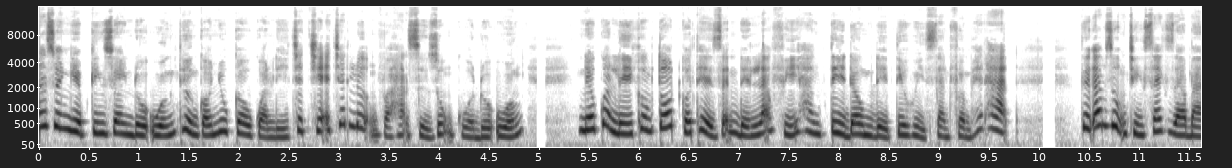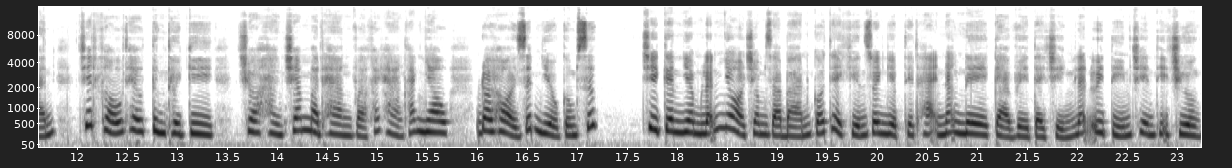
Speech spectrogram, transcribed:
Các doanh nghiệp kinh doanh đồ uống thường có nhu cầu quản lý chặt chẽ chất lượng và hạn sử dụng của đồ uống. Nếu quản lý không tốt có thể dẫn đến lãng phí hàng tỷ đồng để tiêu hủy sản phẩm hết hạn. Việc áp dụng chính sách giá bán, chiết khấu theo từng thời kỳ cho hàng trăm mặt hàng và khách hàng khác nhau đòi hỏi rất nhiều công sức. Chỉ cần nhầm lẫn nhỏ trong giá bán có thể khiến doanh nghiệp thiệt hại nặng nề cả về tài chính lẫn uy tín trên thị trường.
